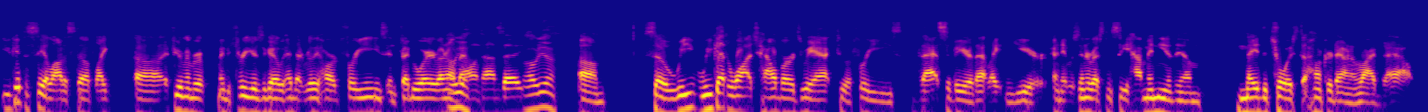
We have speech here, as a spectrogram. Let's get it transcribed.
you get to see a lot of stuff like uh, if you remember, maybe three years ago, we had that really hard freeze in February, right around oh, yeah. Valentine's Day. Oh yeah. Um, so we we got to watch how birds react to a freeze that severe that late in the year, and it was interesting to see how many of them made the choice to hunker down and ride it out.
